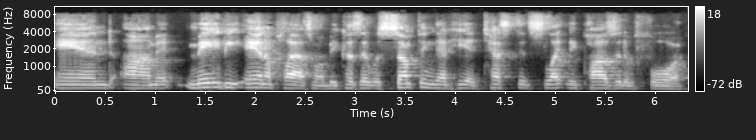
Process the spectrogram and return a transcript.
And um, it may be anaplasma because it was something that he had tested slightly positive for,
